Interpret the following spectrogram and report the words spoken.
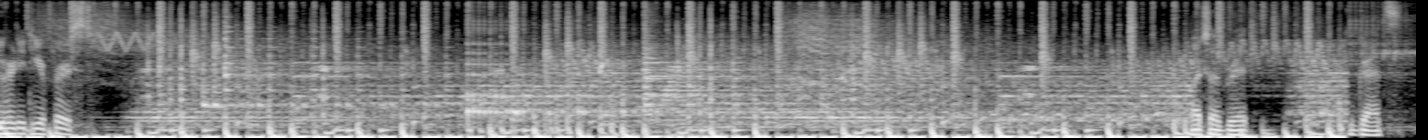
You heard it here first. Much love, Brit. Congrats.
